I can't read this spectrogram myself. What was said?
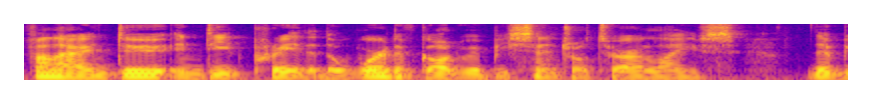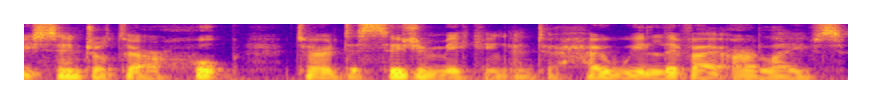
Father, I do indeed pray that the Word of God would be central to our lives, that would be central to our hope, to our decision making, and to how we live out our lives.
